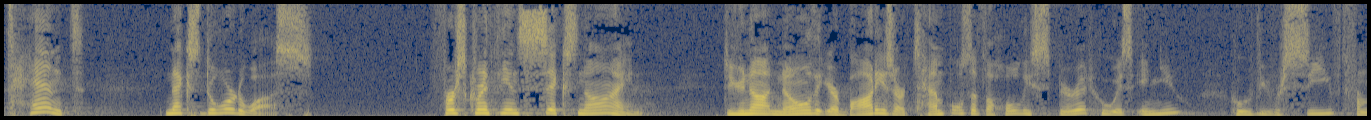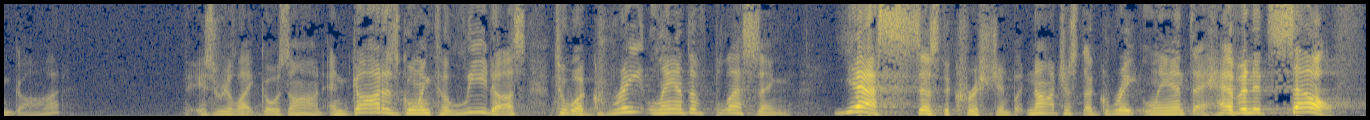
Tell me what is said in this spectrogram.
tent next door to us. 1 Corinthians 6 9. Do you not know that your bodies are temples of the Holy Spirit who is in you, who have you received from God? The Israelite goes on, and God is going to lead us to a great land of blessing. Yes, says the Christian, but not just a great land to heaven itself.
